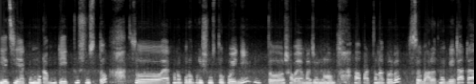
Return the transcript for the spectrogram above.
দিয়েছি এখন মোটামুটি একটু সুস্থ। সো এখনও পুরোপুরি সুস্থ হইনি। তো সবাই আমার জন্য প্রার্থনা করবে। সো ভালো থাকবে। টাটা।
